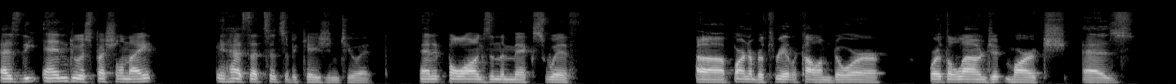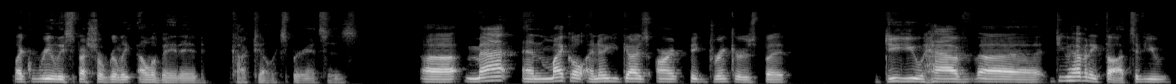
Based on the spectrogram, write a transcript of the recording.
as the end to a special night, it has that sense of occasion to it, and it belongs in the mix with uh, bar number three at La Colombe d'Or or the lounge at March as like really special, really elevated cocktail experiences. Uh, Matt and Michael, I know you guys aren't big drinkers, but do you have uh, do you have any thoughts? Have you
